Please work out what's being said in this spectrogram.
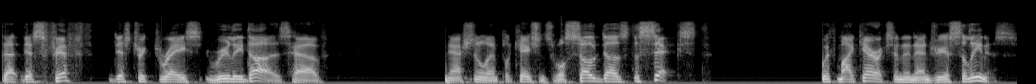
that this 5th district race really does have national implications. Well, so does the 6th with Mike Erickson and Andrea Salinas.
